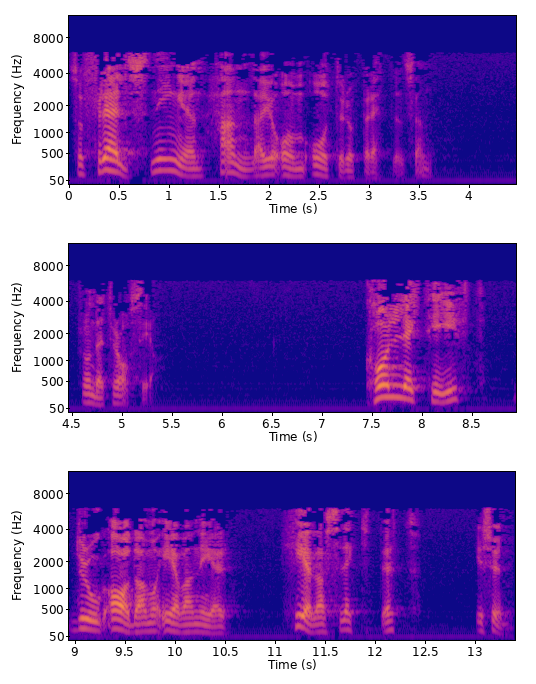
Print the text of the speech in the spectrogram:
Så frälsningen handlar ju om återupprättelsen från det trasiga. Kollektivt drog Adam och Eva ner hela släktet i synd.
